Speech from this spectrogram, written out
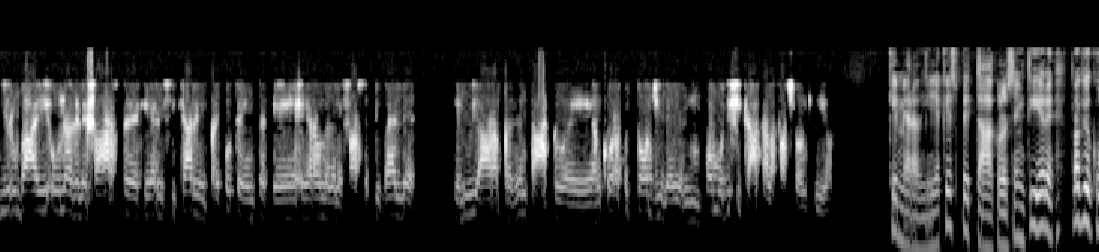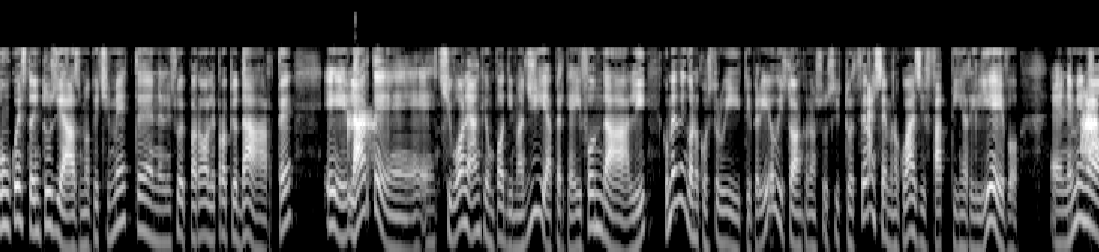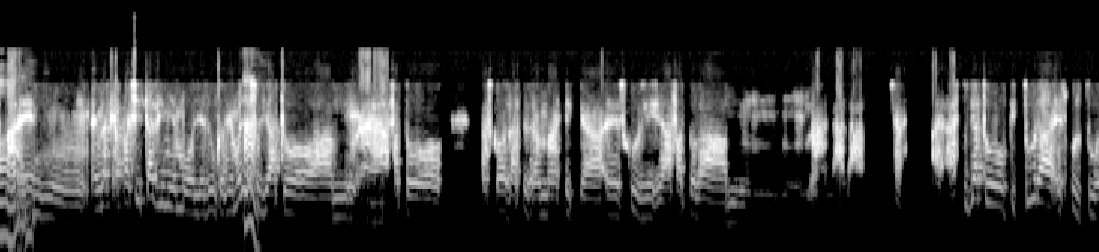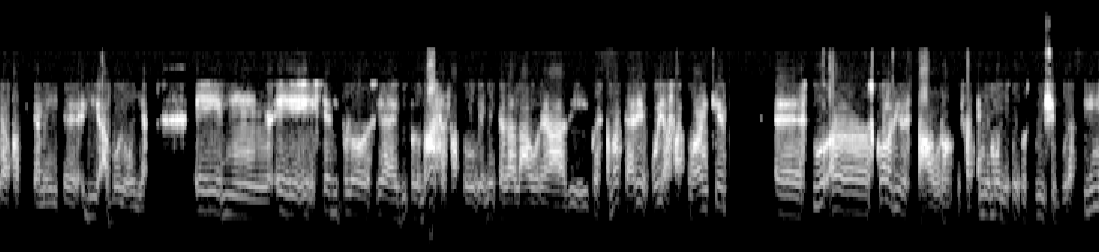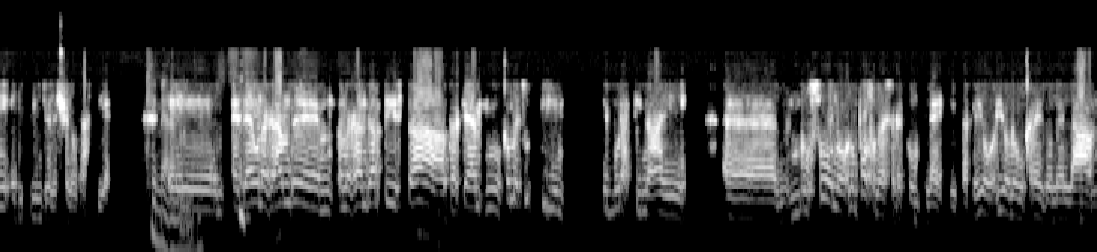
gli rubai una delle farse che era il sicario il prepotente che era una delle farse più belle che lui ha rappresentato e ancora tutt'oggi un po' modificata la faccio anch'io. Che meraviglia, che spettacolo sentire proprio con questo entusiasmo che ci mette nelle sue parole proprio d'arte e l'arte ci vuole anche un po' di magia perché i fondali come vengono costruiti? Perché io ho visto anche una sua situazione, sembrano quasi fatti in rilievo, eh, nemmeno... Ah, è, è, una capacità di mia moglie, dunque mia moglie ah. ha studiato, um, ha fatto la scuola d'arte drammatica, eh, scusi, ha fatto la, mm, la, la, la cioè, ha, ha, studiato pittura e scultura praticamente lì a Bologna e, mm, e si, è diplo, si, è diplomata, ha fatto ovviamente la laurea di questa materia e poi ha fatto anche eh, stu, uh, scuola di restauro, infatti mia moglie che costruisce burattini e dipinge le scenografie. E, ed è una grande, una grande, artista perché mm, come tutti i burattinai eh, non, sono, non, possono essere completi perché io, io non credo nella,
